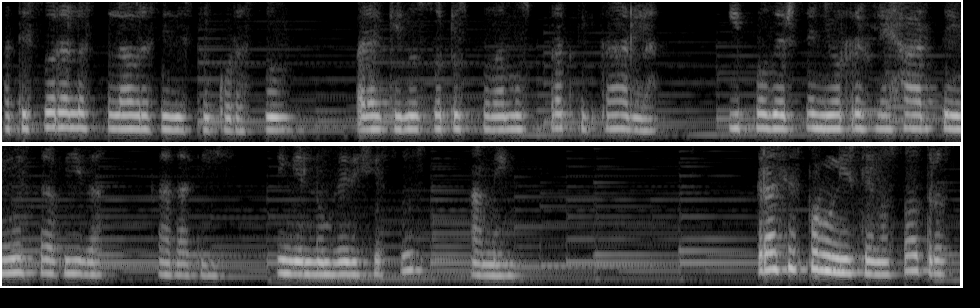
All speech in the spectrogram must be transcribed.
atesora las palabras en nuestro corazón para que nosotros podamos practicarla y poder, Señor, reflejarte en nuestra vida cada día. En el nombre de Jesús, amén. Gracias por unirte a nosotros.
